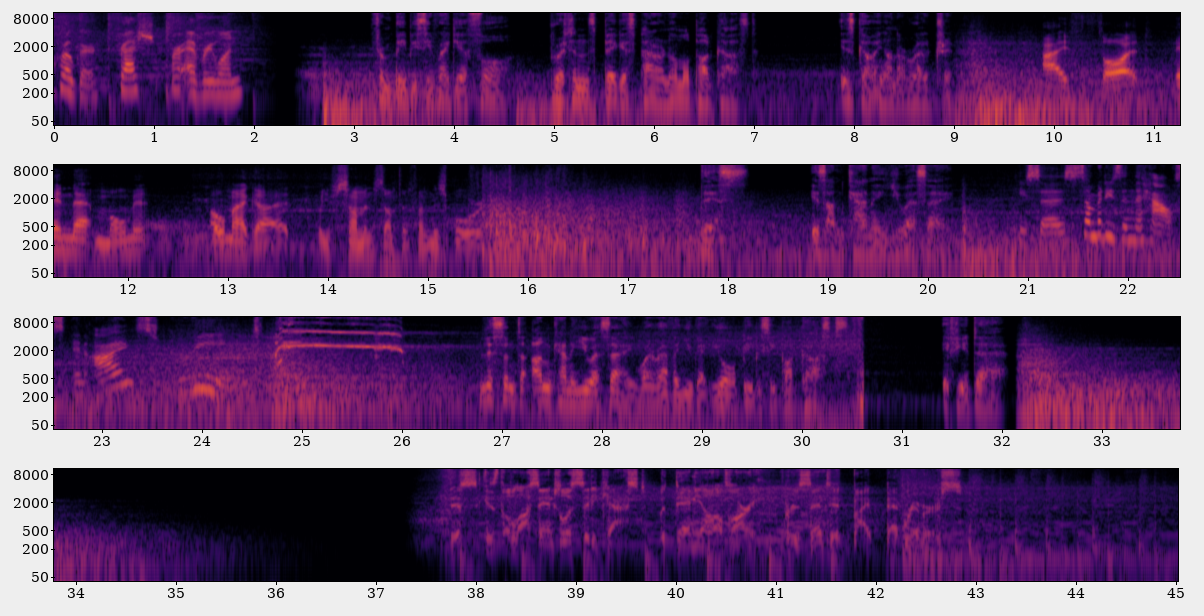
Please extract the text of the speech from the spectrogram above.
Kroger, fresh for everyone. From BBC Radio 4, Britain's biggest paranormal podcast is going on a road trip. I thought in that moment, oh my God, we've summoned something from this board. This is Uncanny USA. He says, Somebody's in the house, and I screamed. Listen to Uncanny USA wherever you get your BBC podcasts, if you dare. This is the Los Angeles City Cast with Danielle Alvari, presented by Bet Rivers.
